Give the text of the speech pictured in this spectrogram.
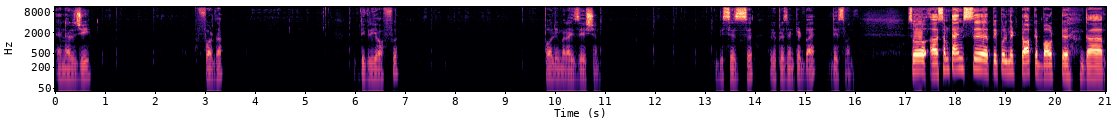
energy for the degree of polymerization this is represented by this one. So, uh, sometimes uh, people may talk about uh, the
